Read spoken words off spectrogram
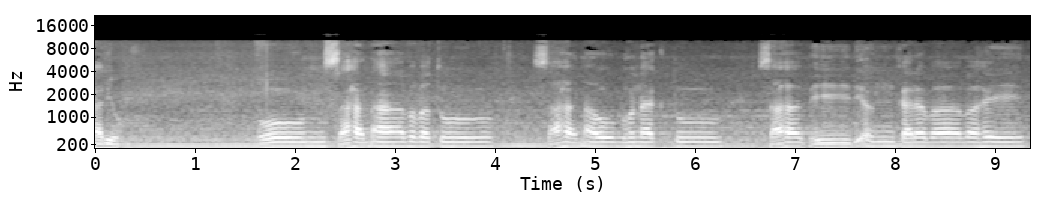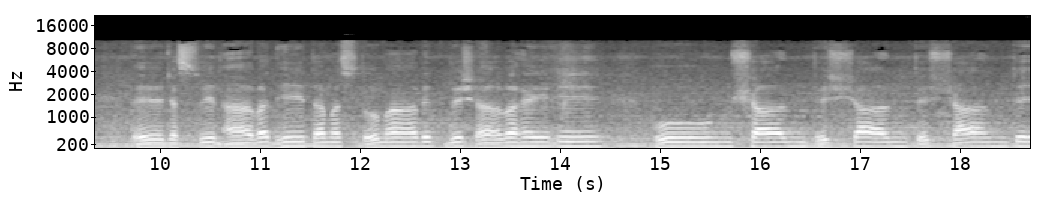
Hariom. Om Sahana Vavatu Sahanau Bhunaktu Sahaviryam Karavavahe Tejasvinavadhitamastu Mavidvishavahe Om Shanti Shanti Shanti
